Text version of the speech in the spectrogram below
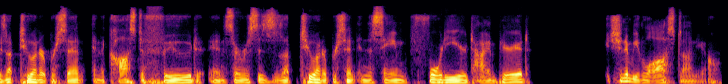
is up 200% and the cost of food and services is up 200% in the same 40 year time period, it shouldn't be lost on you.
